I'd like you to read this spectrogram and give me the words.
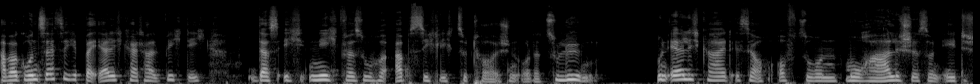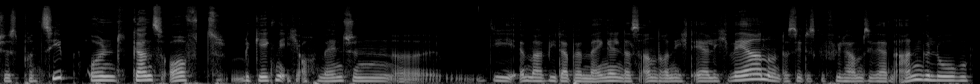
Aber grundsätzlich ist bei Ehrlichkeit halt wichtig, dass ich nicht versuche, absichtlich zu täuschen oder zu lügen. Und Ehrlichkeit ist ja auch oft so ein moralisches und ethisches Prinzip. Und ganz oft begegne ich auch Menschen, äh, die immer wieder bemängeln, dass andere nicht ehrlich wären und dass sie das Gefühl haben, sie werden angelogen.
